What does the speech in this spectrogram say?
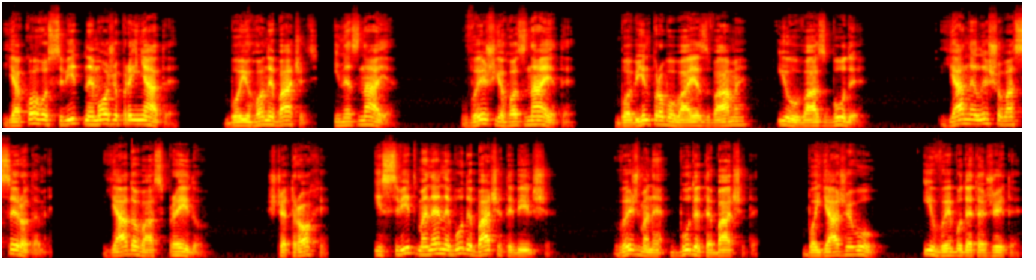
якого світ не може прийняти, бо його не бачить і не знає. Ви ж його знаєте, бо він пробуває з вами і у вас буде. Я не лишу вас сиротами, я до вас прийду. Ще трохи, і світ мене не буде бачити більше. Ви ж мене будете бачити, бо я живу, і ви будете жити.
